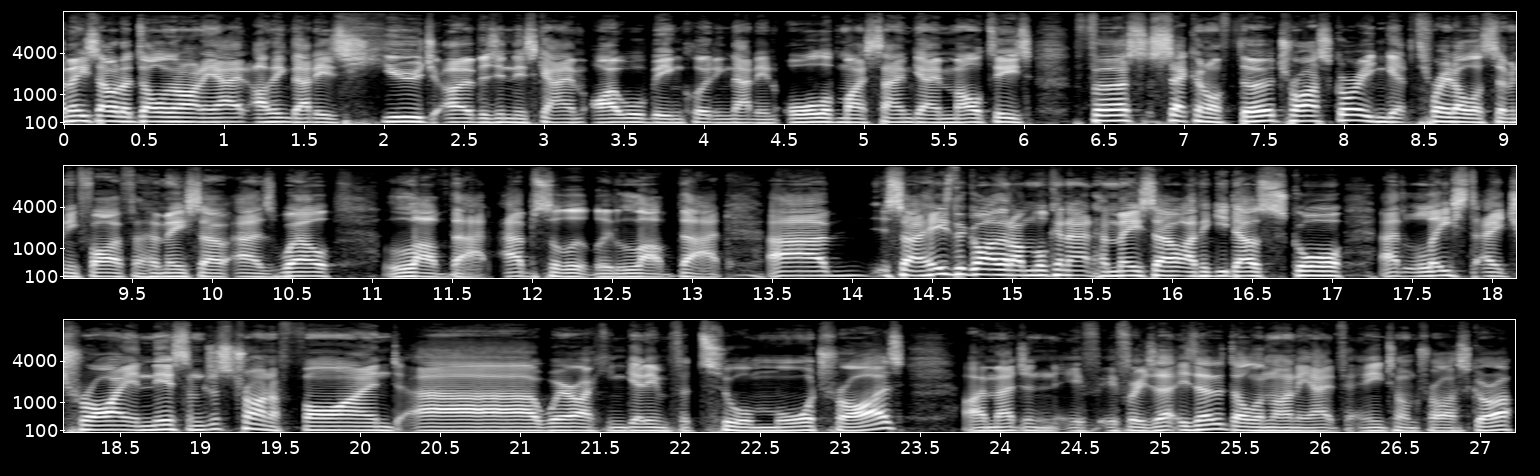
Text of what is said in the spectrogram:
Hamiso at $1.98. I think that is huge overs in this game. I will be including that in all of my same game multis. First, second, or third try scorer, you can get $3.75 for Hamiso as well. Love that. Absolutely love that. Uh, so he's the guy that I'm looking at, Hamiso. I think he does score at least a try in this. I'm just trying to find uh, where I can get him for two or more tries. I imagine if, if he's at, is that $1.98 for any time try scorer,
